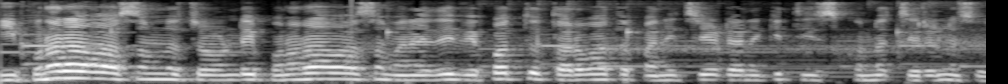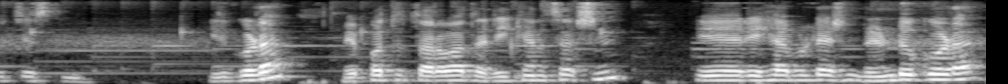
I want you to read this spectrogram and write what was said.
ఈ పునరావాసంలో చూడండి. పునరావాసం అనేది విపత్తు తర్వాత పనిచేయడానికి తీసుకున్న చర్యలను సూచిస్తుంది. ఇది కూడా విపత్తు తర్వాత రీకన్స్ట్రక్షన్ రీహాబిలిటేషన్ రెండు కూడా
